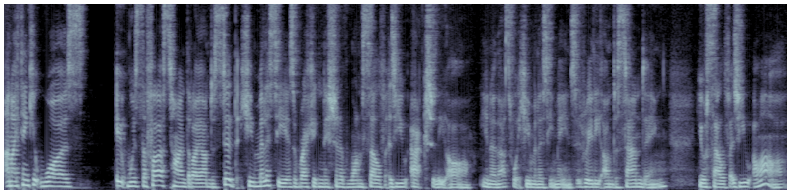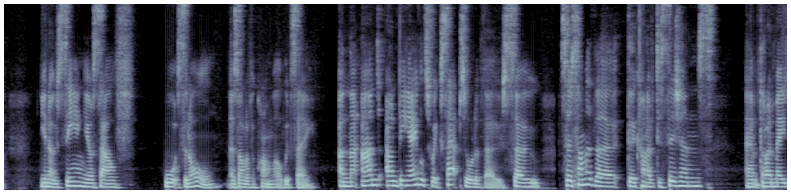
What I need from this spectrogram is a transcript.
And i think it was it was the first time that i understood that humility is a recognition of oneself as you actually are. You know that's what humility means is really understanding yourself as you are. You know seeing yourself warts and all, as Oliver Cromwell would say. And that, and and being able to accept all of those. So so some of the the kind of decisions um, that I made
